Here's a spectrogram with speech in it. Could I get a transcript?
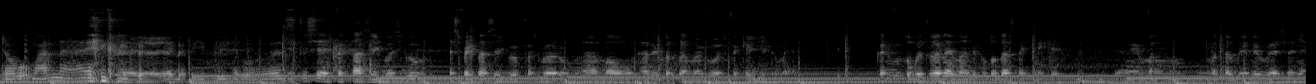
Cowok mana? Yang Iya, iya, iya. kayak dari itunya bos. Itu sih ekspektasi gue sih gue ekspektasi gue pas baru uh, mau hari pertama gue ospek kayak gitu men kan gue kebetulan emang di fakultas teknik ya. Yang emang notabene biasanya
